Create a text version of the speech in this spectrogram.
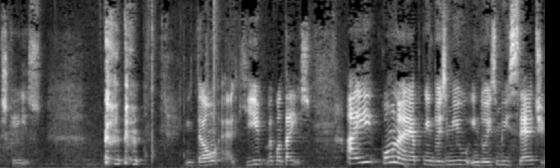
Acho que é isso. Então, aqui vai contar isso. Aí, como na época, em, 2000, em 2007,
